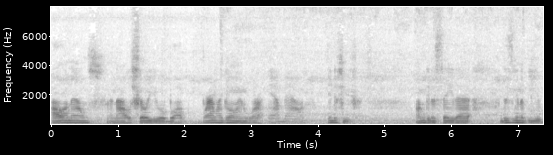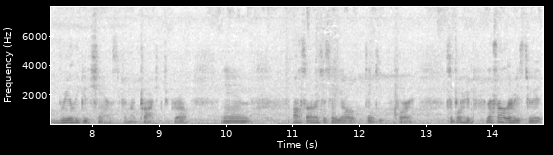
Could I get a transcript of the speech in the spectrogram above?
I'll announce and I'll show you a about where am I going, where I am now in the future. I'm gonna say that this is gonna be a really good chance for my project to grow, and also let's just say y'all thank you for supporting. That's all there is to it.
